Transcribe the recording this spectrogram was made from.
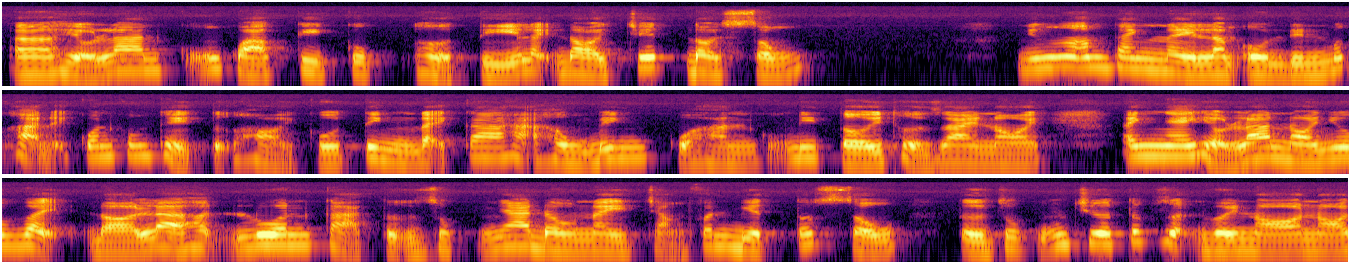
à hiểu lan cũng quá kỳ cục hở tí lại đòi chết đòi sống những âm thanh này làm ồn đến mức hạ đại quân không thể tự hỏi cố tình đại ca hạ hồng binh của hắn cũng đi tới thở dài nói anh nghe hiểu lan nói như vậy đó là hận luôn cả tử dục. Nha đầu này chẳng phân biệt tốt xấu tử dục cũng chưa tức giận với nó nó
